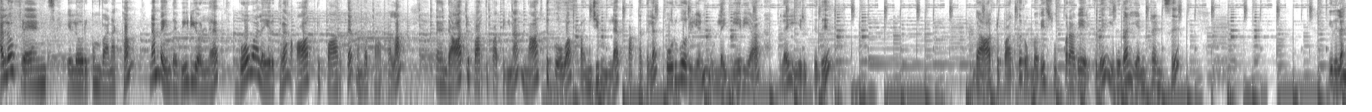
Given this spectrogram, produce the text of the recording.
ஹலோ ஃப்ரெண்ட்ஸ் எல்லோருக்கும் வணக்கம். நம்ம இந்த வீடியோவில் கோவாவில் இருக்கிற ஆர்ட் பார்க்கை நம்ம பார்க்கலாம். இந்த ஆர்ட் பார்க் பார்த்தீங்கன்னா நார்த்து கோவா பஞ்சிமில் பக்கத்தில் பொருவோரியன் உள்ள ஏரியாவில் இருக்குது. இந்த ஆர்ட் பார்க்கு ரொம்பவே சூப்பராகவே இருக்குது. இதுதான் என்ட்ரன்ஸு இதில்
